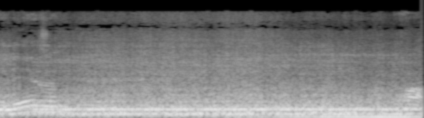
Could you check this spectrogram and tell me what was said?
Beleza? Ó.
